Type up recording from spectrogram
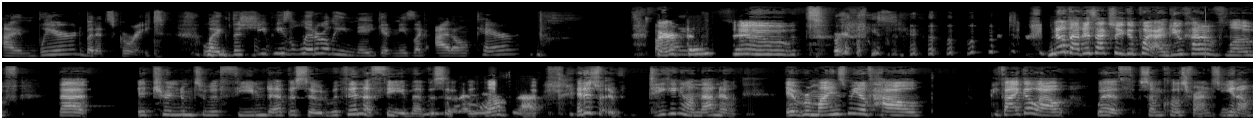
I'm weird, but it's great." Like the sheep, he's literally naked and he's like, "I don't care." Birthday suit. Birthday suit. No, that is actually a good point. I do kind of love that it turned into a themed episode within a theme episode. I love that. It is taking on that note. It reminds me of how if I go out with some close friends, you know,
